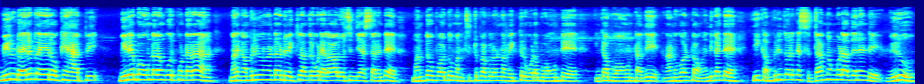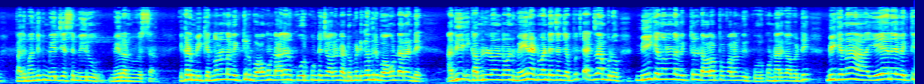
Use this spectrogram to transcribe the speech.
మీరు డైరెక్టర్ అయ్యారు ఓకే హ్యాపీ. మీరే బాగుండాలని కోరుకుంటారా? మన కంపెనీలో ఉన్నటువంటి వ్యక్తులు అందరూ కూడా ఎలా ఆలోచన చేస్తారంటే మనతో పాటు మన చుట్టుపక్కల ఉన్న వ్యక్తులు కూడా బాగుంటే ఇంకా బాగుంటుంది అని అనుకుంటాం. ఎందుకంటే ఈ కంపెనీ తాలూకా సిద్ధాంతం కూడా అదేనండి. మీరు పది మందికి మేలు చేస్తే మీరు మేలు అనుభవిస్తారు. ఇక్కడ మీ కింద ఉన్న వ్యక్తులు బాగుండాలి అని కోరుకుంటే చాలండి. ఆటోమేటిక్గా మీరు బాగుంటారండి. అది ఈ కంపెనీలో ఉన్నటువంటి మెయిన్ అడ్వాంటేజ్ అని చెప్పొచ్చు. ఎగ్జాంపుల్ మీ కింద ఉన్న వ్యక్తులు డెవలప్ అవ్వాలని మీరు కోరుకుంటున్నారు కాబట్టి మీ కింద ఏ అనే వ్యక్తి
